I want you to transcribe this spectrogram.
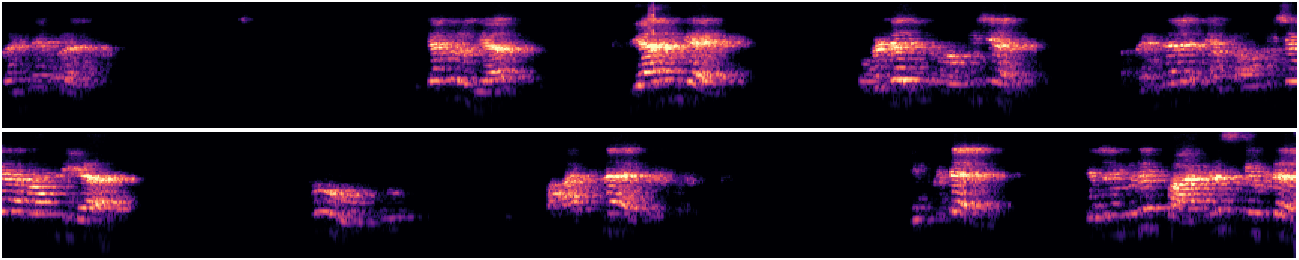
करने पर क्या करोगे यार? क्या है? P and L appropriation P and L appropriation दिया। कैपिटल जैसे मैंने partners capital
